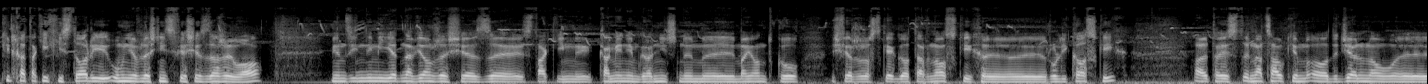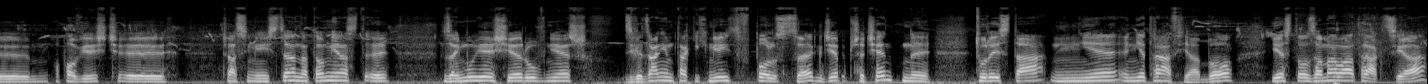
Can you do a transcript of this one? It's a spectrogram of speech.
Kilka takich historii u mnie w leśnictwie się zdarzyło. Między innymi jedna wiąże się z, z takim kamieniem granicznym y, majątku świerżowskiego, tarnowskich, y, rulikowskich, ale to jest na całkiem oddzielną opowieść. Czas i miejsce, natomiast y, zajmuję się również zwiedzaniem takich miejsc w Polsce, gdzie przeciętny turysta nie, nie trafia, bo jest to za mała atrakcja,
